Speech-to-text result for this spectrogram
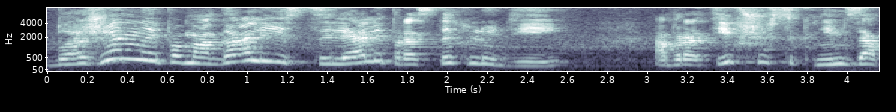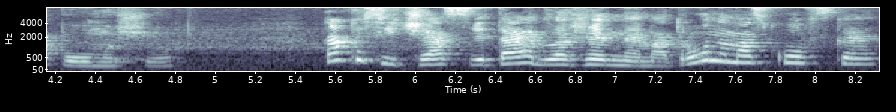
Блаженные помогали и исцеляли простых людей, обратившихся к ним за помощью. Как и сейчас святая блаженная Матрона Московская,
